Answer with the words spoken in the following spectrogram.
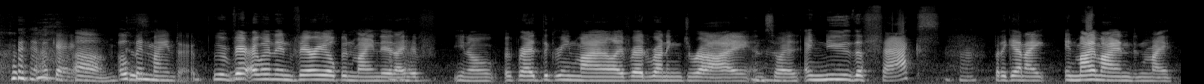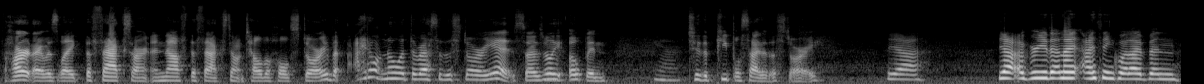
okay. Um, Open minded. We were very. I went in very open minded. I Uh-huh. have, you know, I've read The Green Mile. I've read Running Dry, and so mm-hmm. I, I knew the facts. Uh-huh. But again, I, in my mind, in my heart, I was like, the facts aren't enough. The facts don't tell the whole story. But I don't know what the rest of the story is. So I was really mm. open Yeah. to the people side of the story. Yeah, yeah, agreed. And I, I think what I've been,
